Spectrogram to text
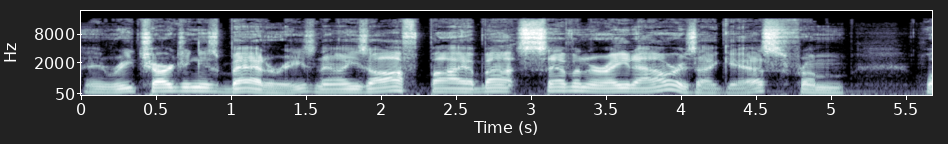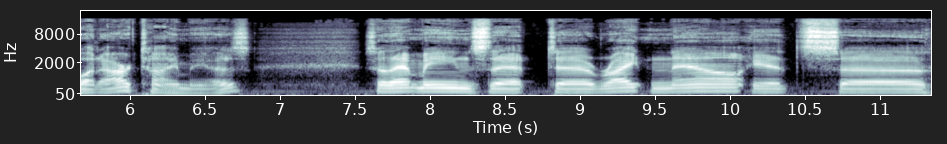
and recharging his batteries. Now he's off by about seven or eight hours, I guess, from what our time is. So that means that uh, right now it's. Uh,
